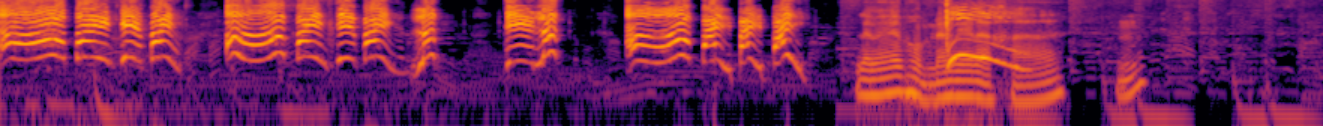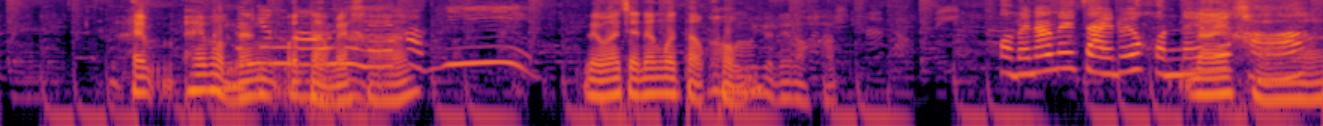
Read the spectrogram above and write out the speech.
เออไปเจไป เออไปเจไปลึดเจลึดเออไปไปไปแล้วไม่ให้ผมนั่งเลยเหรอคะหึให้ให้ผมนั่งบนตักไหมคะค่ะพี่หรือว่าจะนั่งบนตักผมเมาอยู่เลยเหรอครับขอไปนั่งในใจด้วยคนได้ได้ไหมค่ะคะ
